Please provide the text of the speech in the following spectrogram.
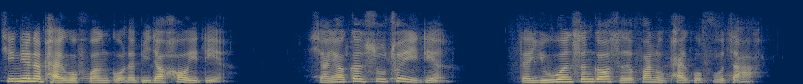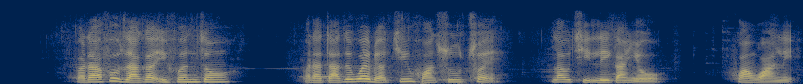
今天的排骨粉裹得比较厚一点，想要更酥脆一点，等油温升高时放入排骨复炸，把它复炸个一分钟，把它炸至外表金黄酥脆，捞起沥干油，放碗里，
